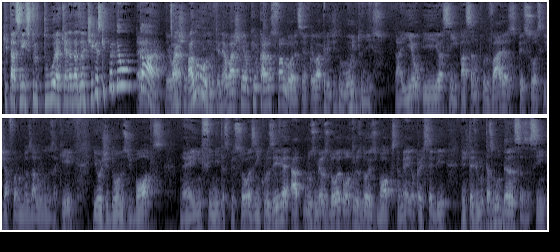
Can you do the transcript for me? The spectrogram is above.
que está sem estrutura, que era das antigas, que perdeu o é, cara. Eu acho aluno, que, entendeu? Eu acho que é o que o Carlos falou, assim, eu acredito muito nisso. Tá? E, eu, e assim, passando por várias pessoas que já foram meus alunos aqui e hoje donos de box, né, infinitas pessoas, inclusive a, nos meus do, outros dois box também eu percebi, a gente teve muitas mudanças assim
